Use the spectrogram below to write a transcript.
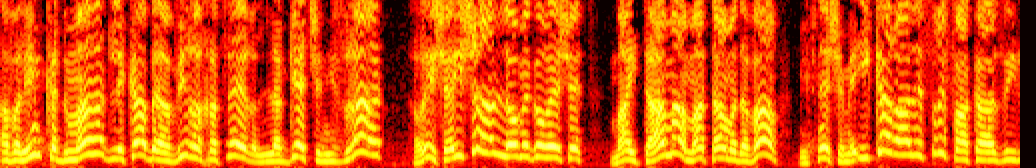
אבל אם קדמה הדלקה באוויר החצר לגט שנזרק, הרי שהאישה לא מגורשת. מה היא טעמה? מה טעם הדבר? מפני שמעיקרא לשרפה כאזיל.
